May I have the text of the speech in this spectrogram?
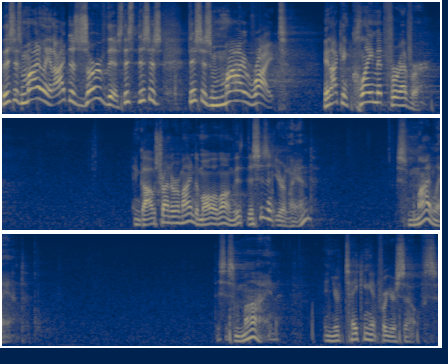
This is my land. I deserve this. This, this, is, this is my right, and I can claim it forever. And God was trying to remind them all along this, this isn't your land, it's my land. This is mine, and you're taking it for yourselves.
